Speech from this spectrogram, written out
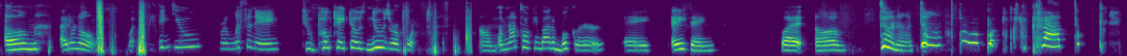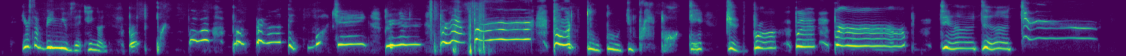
um I don't know. But thank you for listening to Potato's news report. Um I'm not talking about a book or a anything. But um dun dun Here's some theme music. Hang on. Watching.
